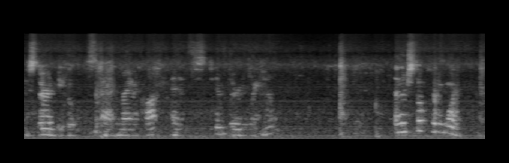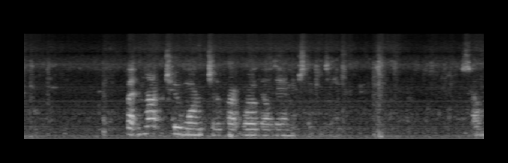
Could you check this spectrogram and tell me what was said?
I started the oats at nine o'clock, and it's ten thirty right now, and they're still pretty warm, but not too warm to the part where they'll damage the container. So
